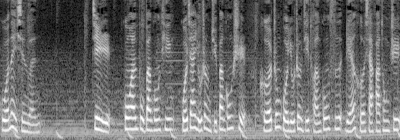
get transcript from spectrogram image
国内新闻，近日，公安部办公厅、国家邮政局办公室和中国邮政集团公司联合下发通知，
